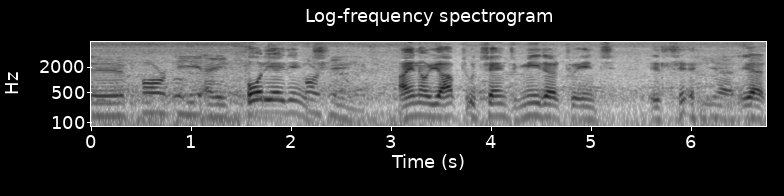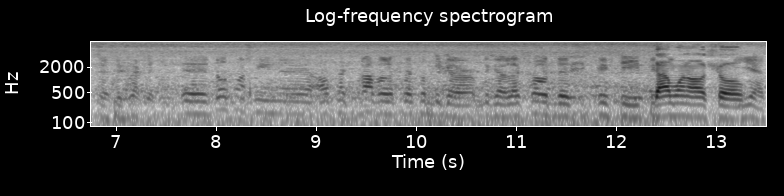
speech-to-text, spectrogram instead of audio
uh, 48, 48 inch. 40 inch. I know you have to change meter to inch. It's Yes, yes. yes, exactly. Uh, those machines uh, outside travel has a bigger, bigger electrode. This is 50, 50 That one also. Yes,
